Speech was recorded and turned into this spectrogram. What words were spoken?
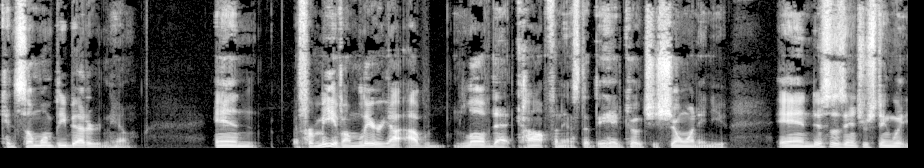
Can someone be better than him? And for me, if I'm Leary, I, I, would love that confidence that the head coach is showing in you. And this is interesting with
